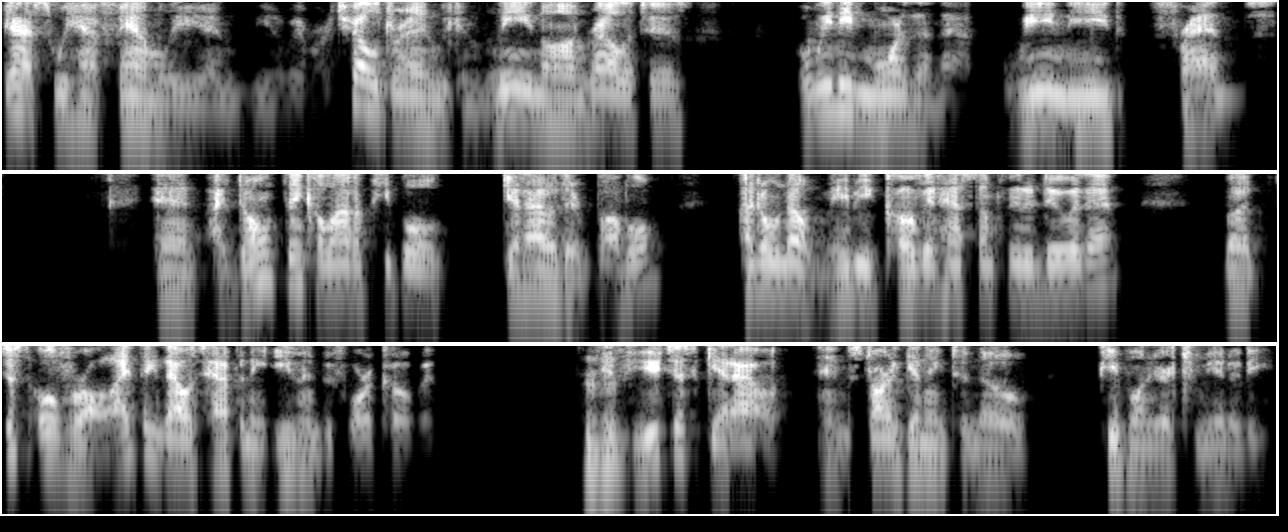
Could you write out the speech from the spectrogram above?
yes, we have family and you know we have our children, we can lean on relatives, but we need more than that. We need friends. And I don't think a lot of people get out of their bubble. I don't know. Maybe COVID has something to do with it, but just overall, I think that was happening even before COVID. Mm-hmm. If you just get out and start getting to know people in your community,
